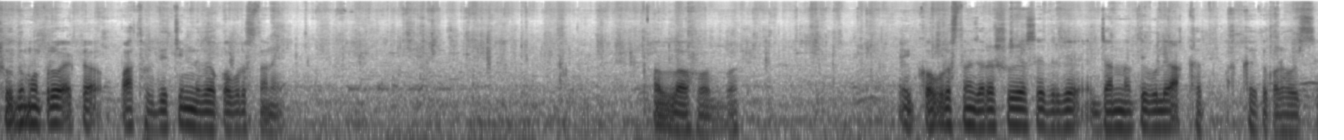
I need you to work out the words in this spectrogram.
শুধুমাত্র একটা পাথর দিয়ে চিহ্ন দেওয়া কবরস্থানে। আল্লাহ আকবর। এই কবরস্থানে যারা শুয়ে আছে, এদেরকে জান্নাতি বলে আখ্যাত আখ্যায়িত করা হয়েছে।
